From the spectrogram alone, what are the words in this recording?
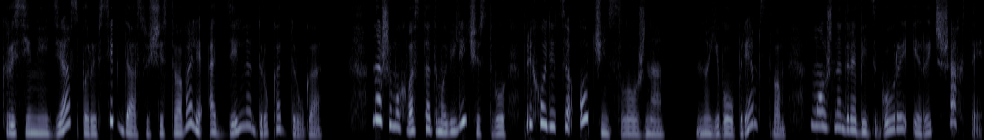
Крысиные диаспоры всегда существовали отдельно друг от друга. Нашему хвостатому величеству приходится очень сложно, но его упрямством можно дробить горы и рыть шахты.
